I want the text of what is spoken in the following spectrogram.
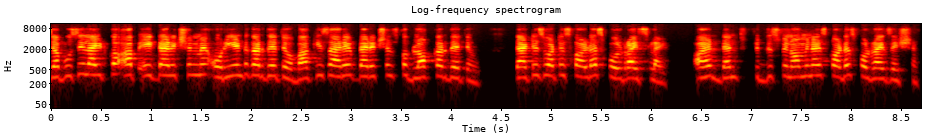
जब उसी लाइट को आप एक डायरेक्शन में ओरिएंट कर देते हो, बाकी सारे डायरेक्शंस को ब्लॉक कर देते हो that is what is called as polarize light और then this phenomena is called as polarization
